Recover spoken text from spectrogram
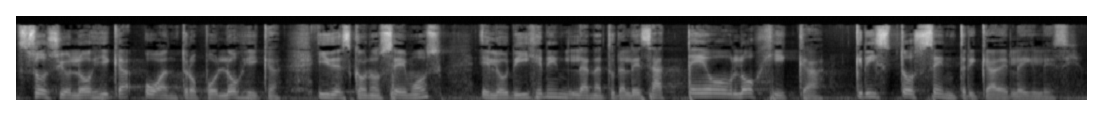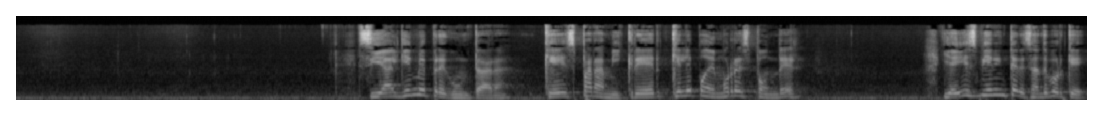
sociológica o antropológica y desconocemos el origen y la naturaleza teológica, cristocéntrica de la iglesia. Si alguien me preguntara qué es para mí creer, ¿qué le podemos responder? Y ahí es bien interesante porque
